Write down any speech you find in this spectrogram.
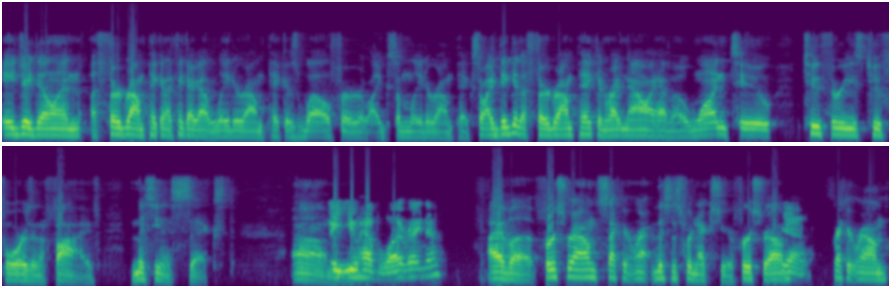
AJ Dillon, a third round pick, and I think I got a later round pick as well for like some later round pick. So I did get a third round pick, and right now I have a one, two, two threes, two fours, and a five, missing a sixth. Um, Wait, you have what right now? I have a first round, second round. This is for next year. First round, yeah. second round,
